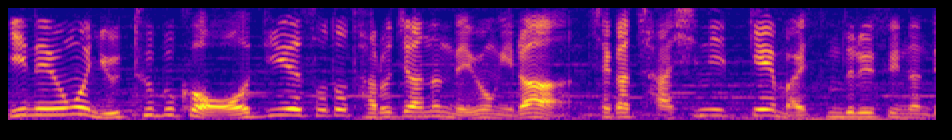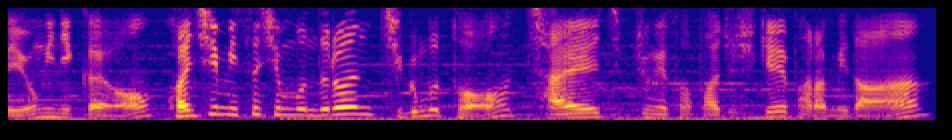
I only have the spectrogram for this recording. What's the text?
이 내용은 유튜브 그 어디에서도 다루지 않은 내용이라 제가 자신 있게 말씀드릴 수 있는 내용이니까요. 관심 있으신 분들은 지금부터 잘 집중해서 봐주시길 바랍니다.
